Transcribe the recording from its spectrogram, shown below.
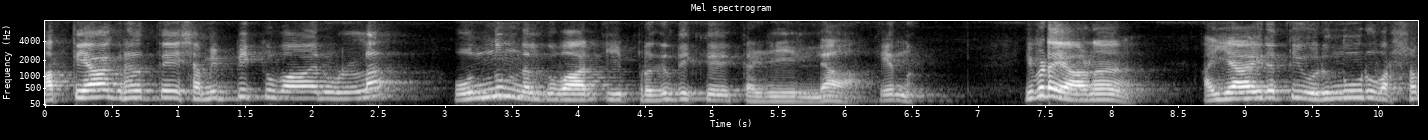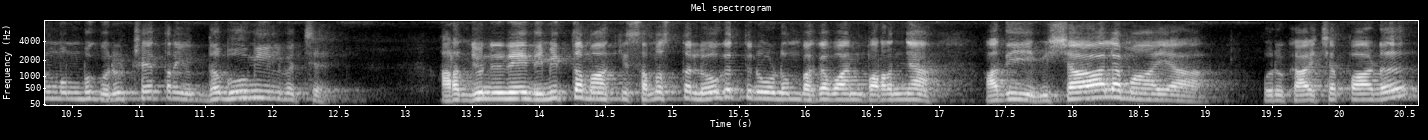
അത്യാഗ്രഹത്തെ ശമിപ്പിക്കുവാനുള്ള ഒന്നും നൽകുവാൻ ഈ പ്രകൃതിക്ക് കഴിയില്ല എന്ന്. ഇവിടെയാണ് അയ്യായിരത്തി ഒരുന്നൂറ് വർഷം മുമ്പ് കുരുക്ഷേത്ര യുദ്ധഭൂമിയിൽ വെച്ച് അർജുനനെ നിമിത്തമാക്കി സമസ്ത ലോകത്തിനോടും ഭഗവാൻ പറഞ്ഞ അതിവിശാലമായ ഒരു കാഴ്ചപ്പാട്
